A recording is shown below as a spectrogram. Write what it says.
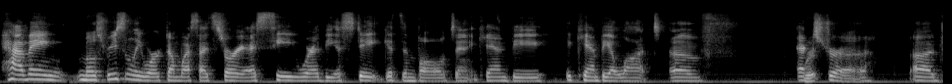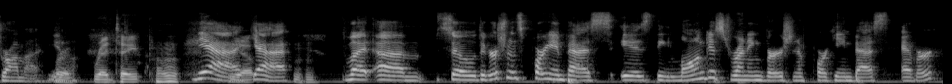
having most recently worked on West Side Story, I see where the estate gets involved, and it can be it can be a lot of extra uh, drama, you Or know. red tape. Yeah, Yep. yeah. Mhm. But um, so the Gershwin's Porgy and Bess is the longest running version of Porgy and Bess ever,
